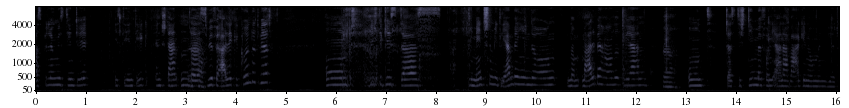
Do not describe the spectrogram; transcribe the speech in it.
Ausbildung ist die Idee, ist die Idee entstanden, ja. dass Wir für alle gegründet wird. Und wichtig ist, dass die Menschen mit Lernbehinderung normal behandelt werden ja. und dass die Stimme von Jana wahrgenommen wird.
